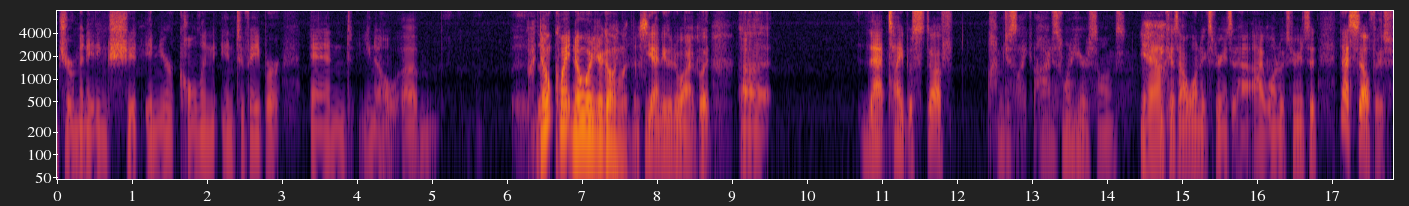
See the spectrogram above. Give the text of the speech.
germinating shit in your colon into vapor and you know, um, I don't quite know where you're going with this. yeah, neither do I. But uh, that type of stuff, I'm just like, oh, I just want to hear songs Yeah. because I want to experience it how I want to experience it. That's selfish,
